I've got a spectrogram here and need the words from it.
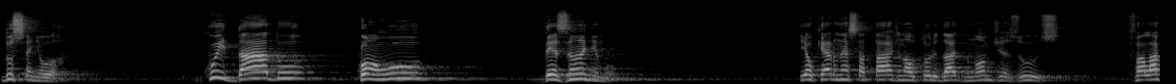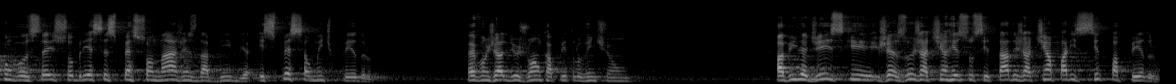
do Senhor. Cuidado com o desânimo. E eu quero nessa tarde, na autoridade do nome de Jesus, falar com vocês sobre esses personagens da Bíblia, especialmente Pedro. Evangelho de João, capítulo 21. A Bíblia diz que Jesus já tinha ressuscitado e já tinha aparecido para Pedro.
